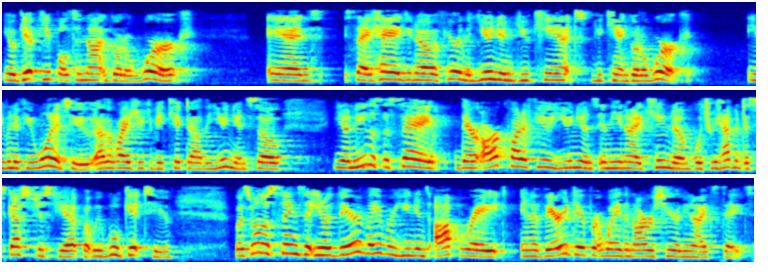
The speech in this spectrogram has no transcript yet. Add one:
you know get people to not go to work and say hey you know if you're in the union you can't you can't go to work even if you wanted to otherwise you could be kicked out of the union so you know, needless to say, there are quite a few unions in the United Kingdom, which we haven't discussed just yet, but we will get to. But it's one of those things that, you know, their labor unions operate in a very different way than ours here in the United States.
